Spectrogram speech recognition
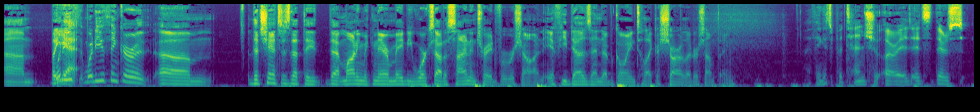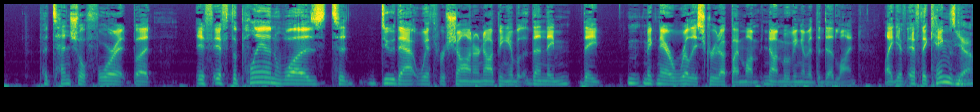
Um, but what yeah, do you th- what do you think are um, the chances that the that Monte McNair maybe works out a sign and trade for Richaun if he does end up going to like a Charlotte or something? I think it's potential, or it, it's there's potential for it, but if if the plan was to do that with Richaun or not being able, then they they McNair really screwed up by mom, not moving him at the deadline. Like if, if the Kings Yeah.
